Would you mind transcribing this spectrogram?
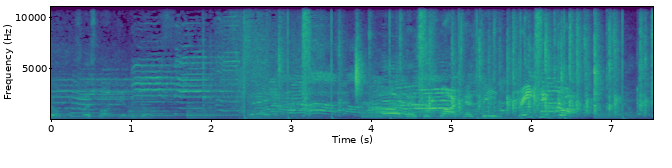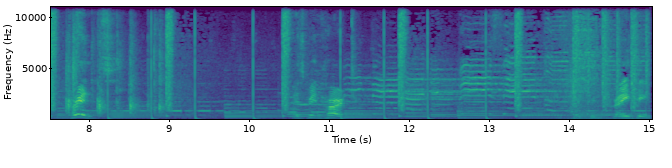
Over, first ball. Here we go. Ah, this is what has been waiting for. Prince has been hurt. Has been waiting.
